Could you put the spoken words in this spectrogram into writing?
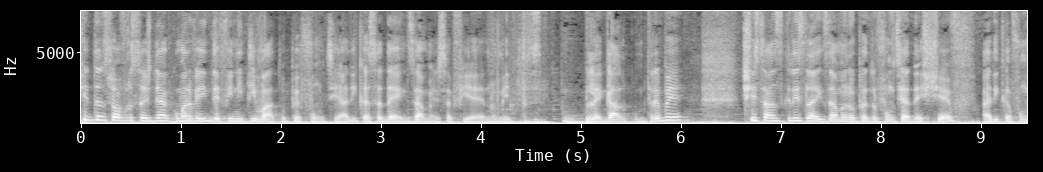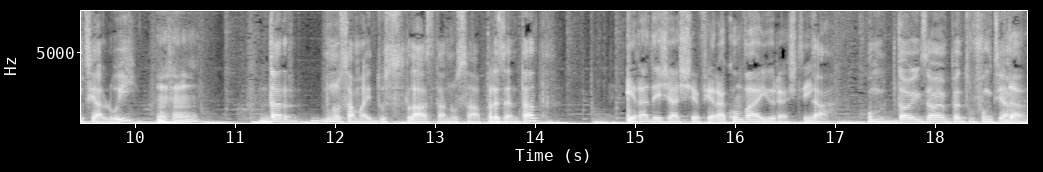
Și dânsul a vrut să-și dea cum ar veni definitivatul pe funcție, adică să dea examen și să fie numit legal cum trebuie și s-a înscris la examenul pentru funcția de șef, adică funcția lui, Uh-huh. dar nu s-a mai dus la asta, nu s-a prezentat. Era deja șef, era cumva aiurea, știi? Da. Cum dau examen pentru funcția Da,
